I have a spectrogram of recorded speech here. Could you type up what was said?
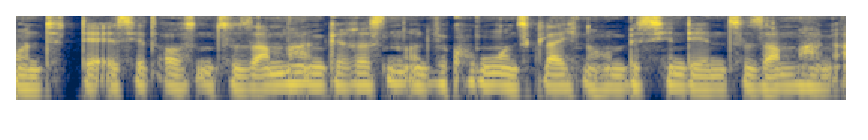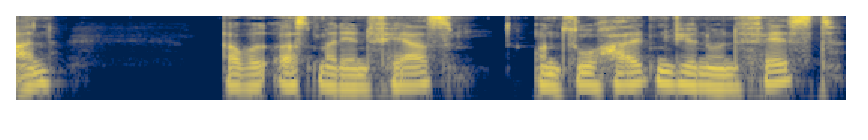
und der ist jetzt aus dem Zusammenhang gerissen und wir gucken uns gleich noch ein bisschen den Zusammenhang an. Aber erstmal den Vers. Und so halten wir nun fest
